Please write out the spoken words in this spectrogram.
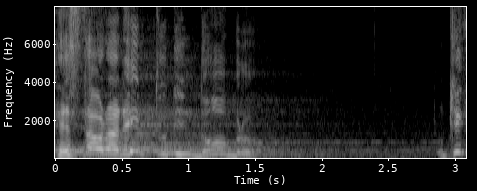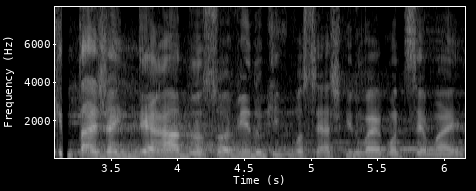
restaurarei tudo em dobro. O que está já enterrado na sua vida? O que, que você acha que não vai acontecer mais?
